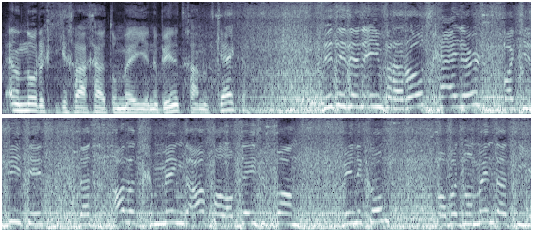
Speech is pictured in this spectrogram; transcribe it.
En dan nodig ik je graag uit om mee naar binnen te gaan en te kijken. Dit is een infraroodscheider. Wat je ziet is dat al het gemengde afval op deze pan binnenkomt. Op het moment dat die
